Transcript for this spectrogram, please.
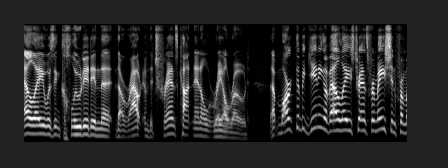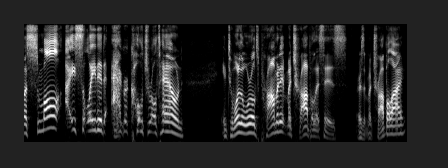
LA was included in the, the route of the Transcontinental Railroad. That marked the beginning of LA's transformation from a small, isolated agricultural town into one of the world's prominent metropolises. Or is it metropoli?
